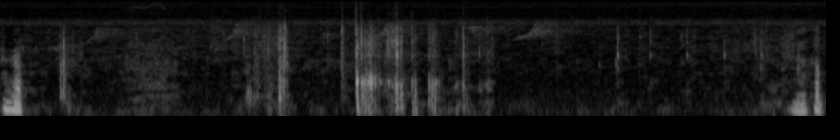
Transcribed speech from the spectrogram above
นะครับ นะครับ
